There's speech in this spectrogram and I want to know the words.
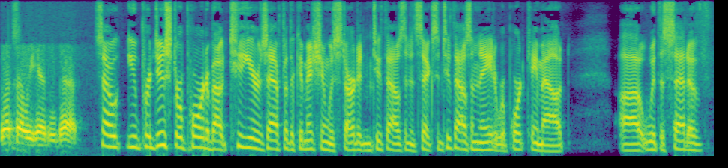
that's how we handled that. So you produced a report about two years after the commission was started in 2006. In 2008, a report came out uh, with a set of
